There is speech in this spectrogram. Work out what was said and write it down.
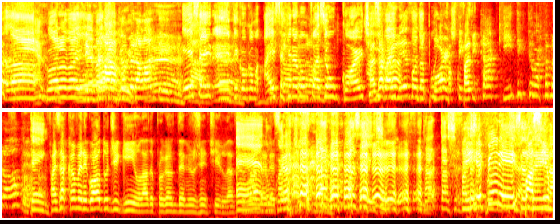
Ela agora vai, vai Tem dar a ruim. câmera lá dentro. Esse aí, é, tem como. Aí esse aqui nós vamos fazer um corte Mas e a vai mesa mandar de pro. corte tem faz- que ficar aqui tem que ter uma câmera lá dentro. Tem. Faz a câmera igual a do Diguinho lá do programa do Danilo Gentili. Lá, É, filmando não ele assim. vamos fazer isso. Tá, tá se Tem fazendo referência, espacinho pra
